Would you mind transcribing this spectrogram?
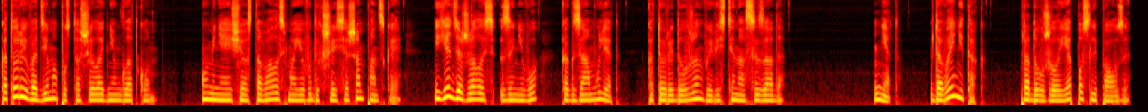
который Вадим опустошил одним глотком. У меня еще оставалось мое выдохшееся шампанское, и я держалась за него, как за амулет, который должен вывести нас из ада. «Нет, давай не так», — продолжила я после паузы.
